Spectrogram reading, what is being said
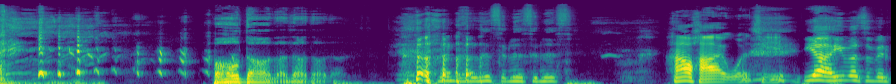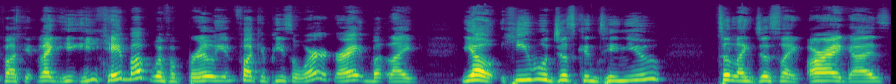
But hold on, hold on, hold on. no, no, listen, listen, listen. How high was he? Yeah, he must have been fucking like he, he came up with a brilliant fucking piece of work, right? But like, yo, he will just continue to like just like, all right, guys,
